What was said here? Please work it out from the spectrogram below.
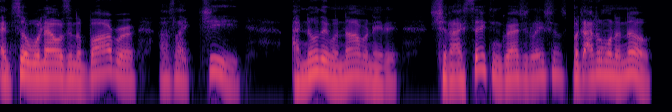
And so when I was in the barber, I was like, gee, I know they were nominated. Should I say congratulations? But I don't want to know.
